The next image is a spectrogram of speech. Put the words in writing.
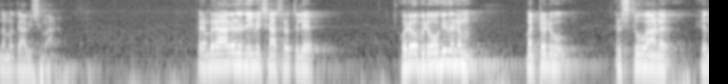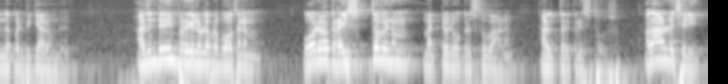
നമുക്ക് ആവശ്യമാണ്. പരമ്പരാഗത ദൈവശാസ്ത്രത്തിൽ ഓരോ പുരോഹിതനും മറ്റൊരു ക്രിസ്തുവാണ് എന്ന് പഠിപ്പിക്കാറുണ്ട്. അതിന്റെയും പിറകിലുള്ള പ്രബോധനം ഓരോ ക്രൈസ്തവനും മറ്റൊരു ക്രിസ്തുവാണ് ആൾത്തർ ക്രിസ്തുസ്. അതാണല്ലോ ശരി.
